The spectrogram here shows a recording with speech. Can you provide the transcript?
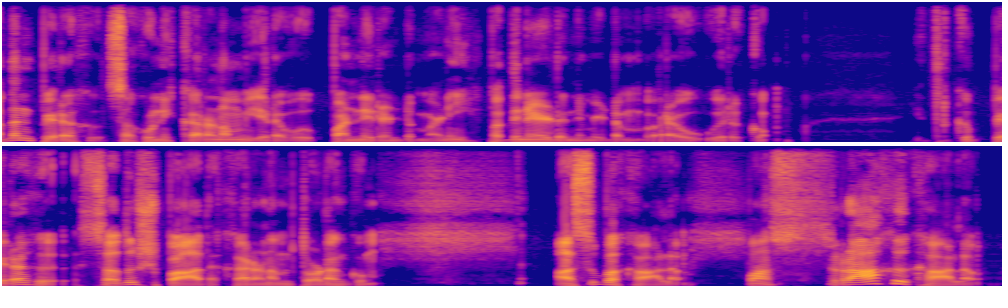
அதன் பிறகு சகுனி கரணம் இரவு பன்னிரண்டு மணி பதினேழு நிமிடம் வரை இருக்கும். இதற்கு பிறகு சதுஷ்பாத கரணம் தொடங்கும். அசுப காலம் பஸ் ராகு காலம்.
